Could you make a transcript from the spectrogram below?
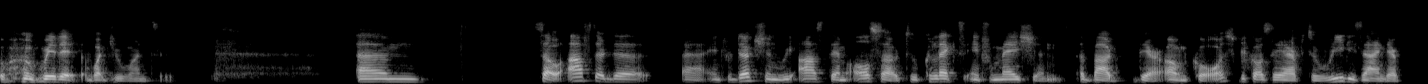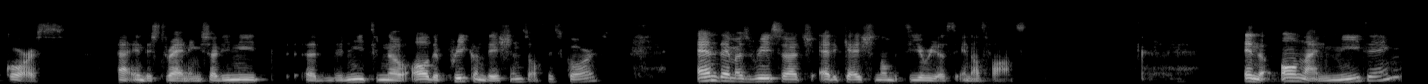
with it what you want to. Um, so after the uh, introduction, we asked them also to collect information about their own course because they have to redesign their course uh, in this training. So they need, uh, they need to know all the preconditions of this course and they must research educational materials in advance. In the online meeting,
